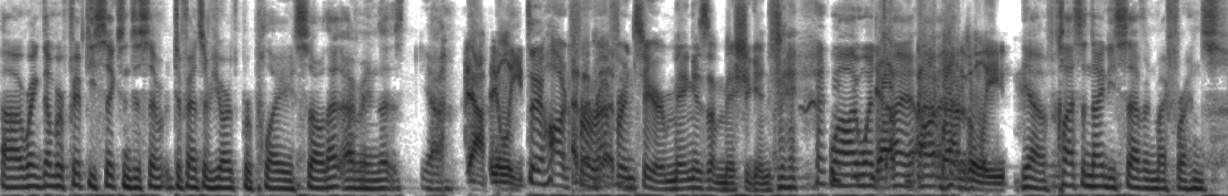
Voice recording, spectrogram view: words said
Uh, ranked number 56 in de- defensive yards per play. So that I mean, that's, yeah. yeah, elite. To Hawk, for I said. reference here, Ming is a Michigan fan. Well, I went. Yeah, I, Don I, Brown is elite. yeah, class of '97, my friends.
